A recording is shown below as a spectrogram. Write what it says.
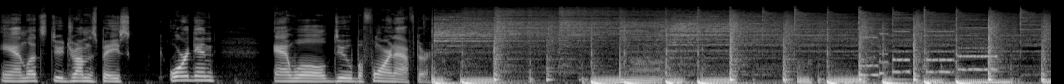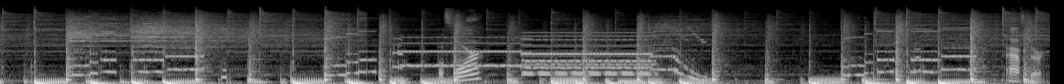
and let's do drums bass organ and we'll do before and after. After.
